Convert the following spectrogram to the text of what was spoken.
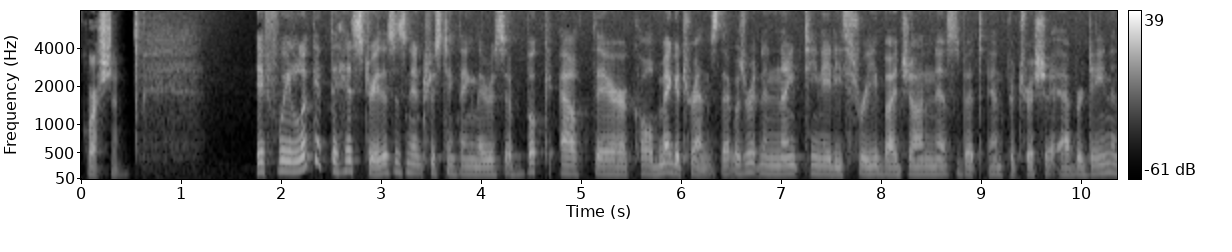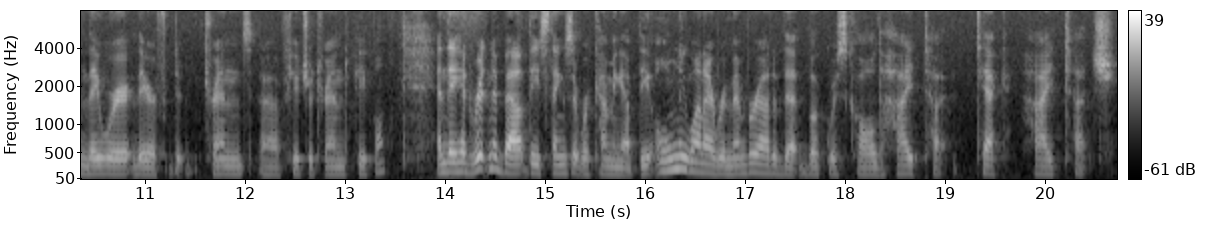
question. If we look at the history, this is an interesting thing. There's a book out there called Megatrends that was written in 1983 by John Naisbitt and Patricia Aburdene, and they were they're trend uh, future trend people, and they had written about these things that were coming up. The only one I remember out of that book was called High Tech, High Touch.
